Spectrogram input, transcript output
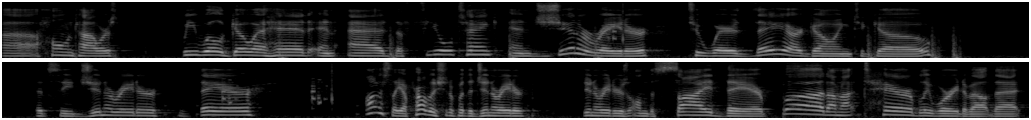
Uh, home towers. We will go ahead and add the fuel tank and generator to where they are going to go. Let's see, generator there. Honestly, I probably should have put the generator generators on the side there, but I'm not terribly worried about that.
